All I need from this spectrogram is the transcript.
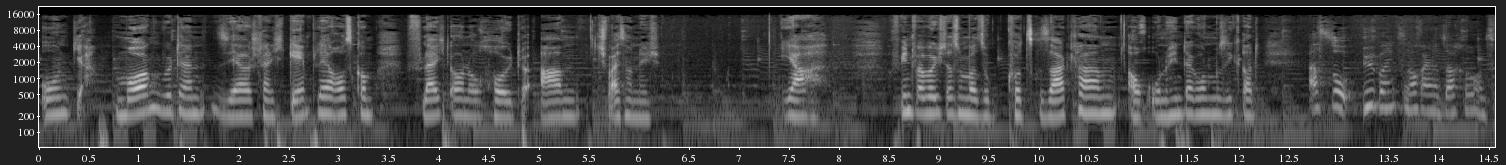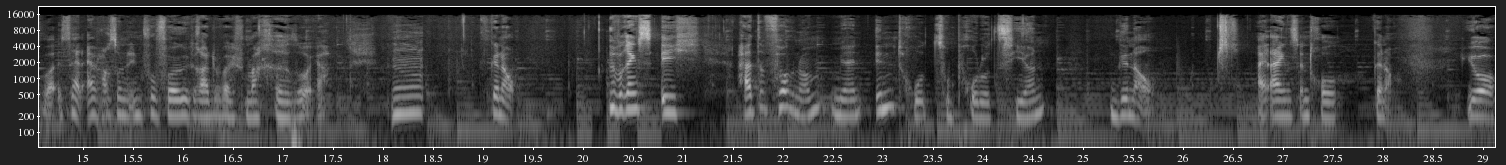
Und ja, morgen wird dann sehr wahrscheinlich Gameplay rauskommen. Vielleicht auch noch heute Abend. Ich weiß noch nicht. Ja, auf jeden Fall wollte ich das nur mal so kurz gesagt haben. Auch ohne Hintergrundmusik gerade. Ach so, übrigens noch eine Sache. Und zwar ist halt einfach so eine Infofolge gerade, weil ich mache. So, ja. Mhm, genau. Übrigens, ich hatte vorgenommen, mir ein Intro zu produzieren. Genau. Ein eigenes Intro. Genau. Ja.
